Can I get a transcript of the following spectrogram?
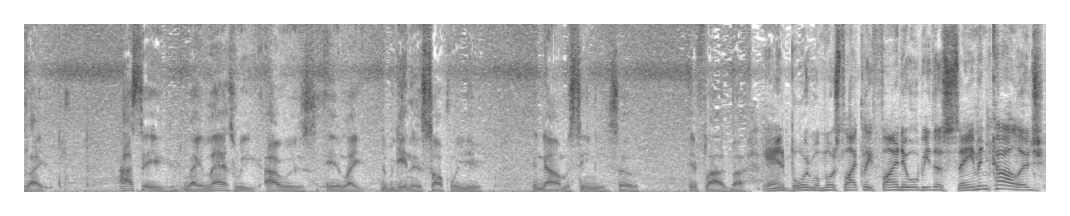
Like, I say, like last week, I was in like the beginning of sophomore year, and now I'm a senior, so it flies by. And Boyd will most likely find it will be the same in college,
